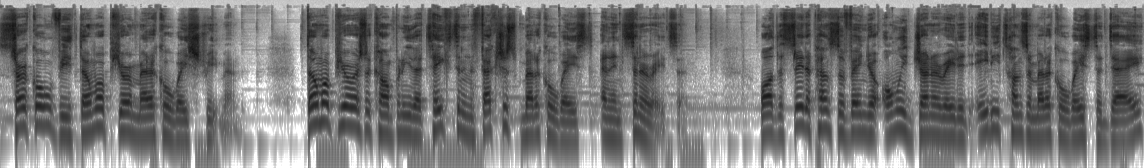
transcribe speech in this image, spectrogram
Circle v. ThermoPure Medical Waste Treatment. ThermoPure is a company that takes an infectious medical waste and incinerates it. While the state of Pennsylvania only generated 80 tons of medical waste a day,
